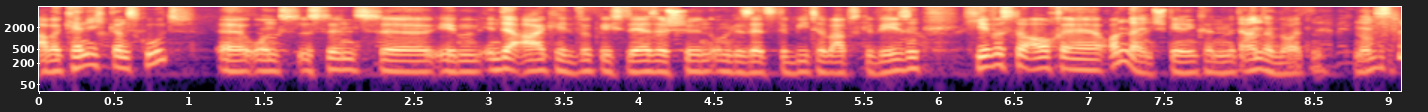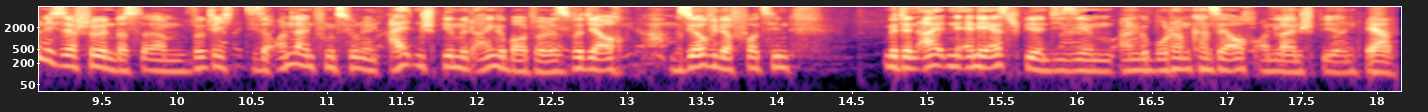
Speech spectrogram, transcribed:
aber kenne ich ganz gut äh, und es sind äh, eben in der Arcade wirklich sehr, sehr schön umgesetzte Beat'em-Ups gewesen. Hier wirst du auch äh, online spielen können mit anderen Leuten. Das finde ich sehr schön, dass ähm, wirklich diese Online-Funktion in alten Spielen mit eingebaut wurde. Das wird ja auch, muss ich auch wieder vorziehen, mit den alten NES-Spielen, die sie im Angebot haben, kannst du ja auch online spielen. Ja,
